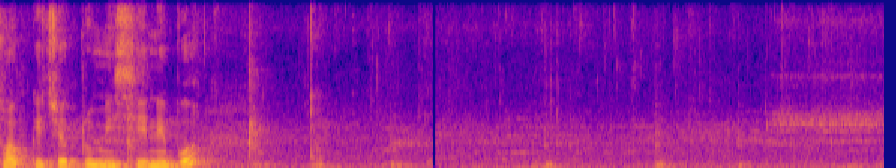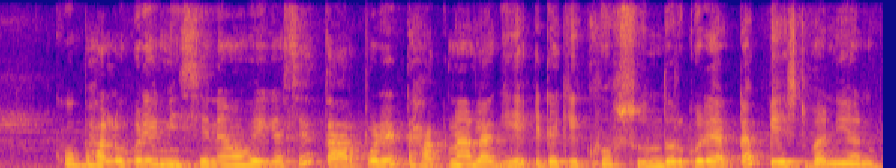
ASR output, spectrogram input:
সব কিছু একটু মিশিয়ে নেব। খুব ভালো করে মিশিয়ে নেওয়া হয়ে গেছে। তারপরে ঢাকনা লাগিয়ে এটাকে খুব সুন্দর করে একটা পেস্ট বানিয়ে আনব।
